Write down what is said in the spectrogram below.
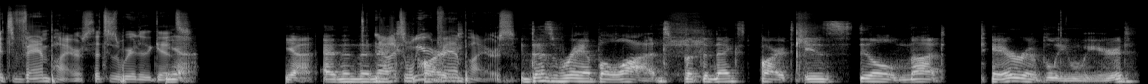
it's vampires. That's as weird as it gets. Yeah, yeah, and then the No, next it's weird part vampires. it does ramp a lot, but the next part is still not terribly weird.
